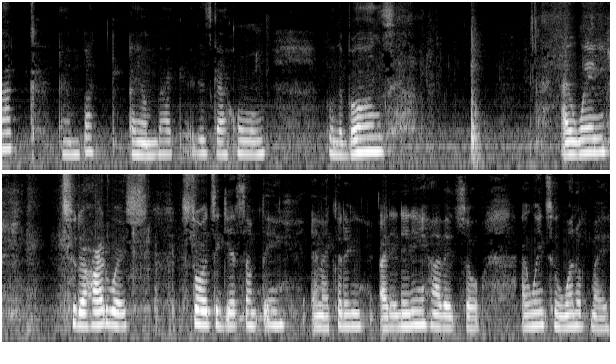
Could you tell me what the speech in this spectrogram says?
Back i am back. I am back. I just got home from the bronx. I went to the hardware store to get something and i couldn't i didn't, have it. So i went to one of my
